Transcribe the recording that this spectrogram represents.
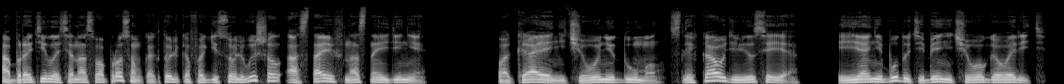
Обратилась она с вопросом, как только Фагисоль вышел, оставив нас наедине. Пока я ничего не думал, слегка удивился я. И я не буду тебе ничего говорить.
